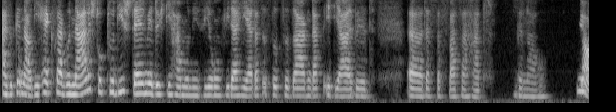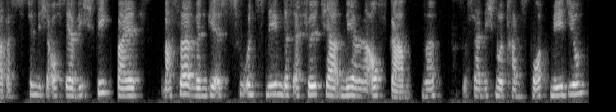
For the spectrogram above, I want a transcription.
Also genau, die hexagonale Struktur, die stellen wir durch die Harmonisierung wieder her. Das ist sozusagen das Idealbild, äh, das das Wasser hat. Genau. Ja, das finde ich auch sehr wichtig, weil Wasser, wenn wir es zu uns nehmen, das erfüllt ja mehrere Aufgaben. Ne? Das ist ja nicht nur Transportmedium,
